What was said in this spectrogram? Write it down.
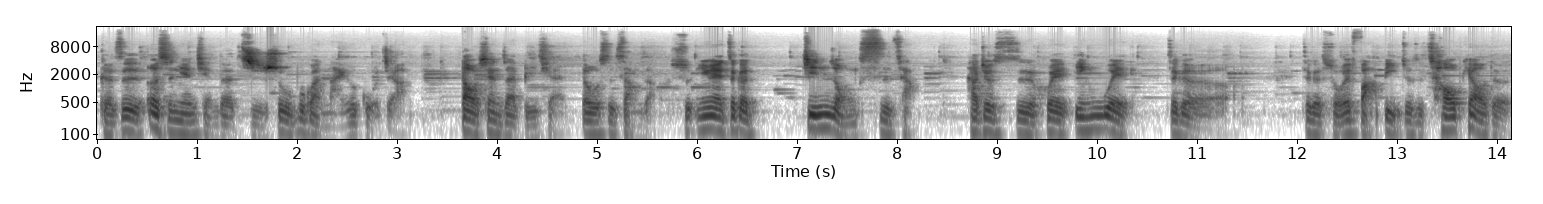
可是二十年前的指数，不管哪一个国家，到现在比起来都是上涨，是因为这个金融市场它就是会因为这个这个所谓法币就是钞票的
